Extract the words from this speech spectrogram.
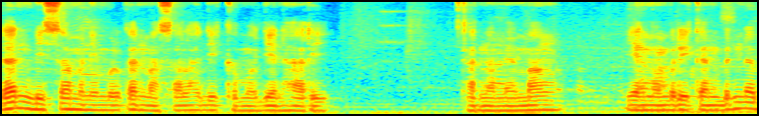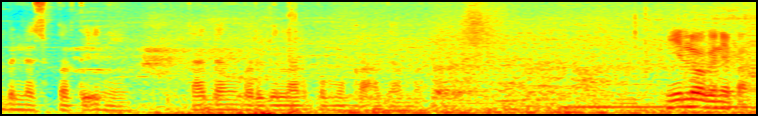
dan bisa menimbulkan masalah di kemudian hari. Karena memang yang memberikan benda-benda seperti ini kadang bergelar pemuka agama. Kan ya Pak?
